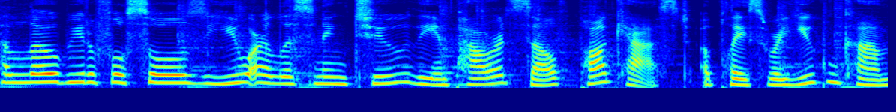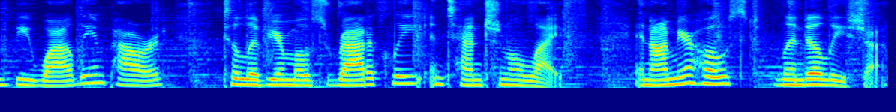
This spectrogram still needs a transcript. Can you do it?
Hello, beautiful souls. You are listening to the Empowered Self podcast, a place where you can come be wildly empowered to live your most radically intentional life. And I'm your host, Linda Alicia.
